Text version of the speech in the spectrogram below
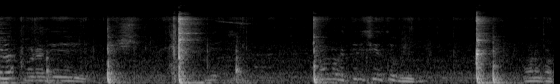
మనకి మనకు తిరిగి చూపింది మనకు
